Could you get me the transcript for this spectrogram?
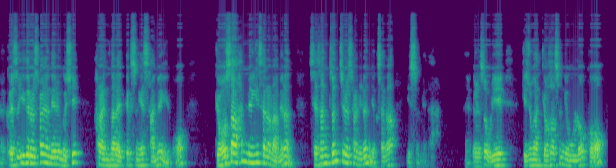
어, 그래서 이들을 살려내는 것이 하나님 나라의 백성의 사명이고 교사 한 명이 살아나면은 세상 전체를 살리는 역사가 있습니다. 네, 그래서 우리 기중한 교사 성경을 놓고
